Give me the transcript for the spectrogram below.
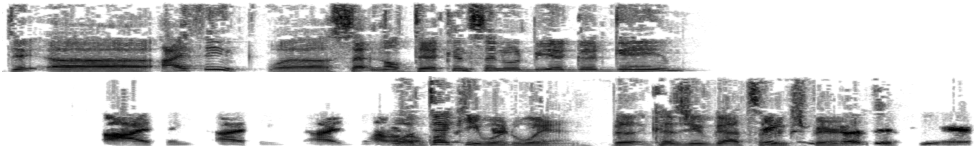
Di- uh, I think uh, Sentinel Dickinson would be a good game. I think I think I. I don't Well, about Dickey would win because you've got some Dickey's experience. good this year.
